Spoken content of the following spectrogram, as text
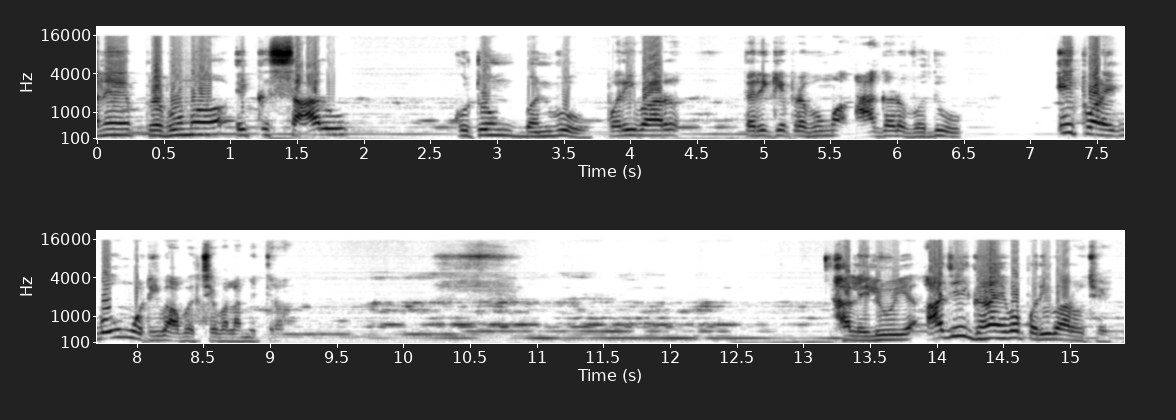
અને પ્રભુમાં એક સારું કુટુંબ બનવું, પરિવાર તરીકે પ્રભુમાં આગળ વધવું, એ પણ એક બહુ મોટી બાબત છે, વાલા મિત્ર. હાલેલુયા. આજે ઘણા એવા પરિવારો છે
